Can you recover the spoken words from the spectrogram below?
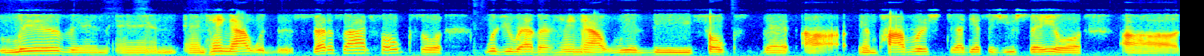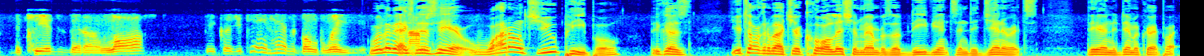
live and and and hang out with the set aside folks, or would you rather hang out with the folks that are impoverished, I guess as you say, or uh, the kids that are lost? because you can't have it both ways. Well, let me ask you this here: Why don't you people? Because you're talking about your coalition members of deviants and degenerates there in the Democrat Party.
